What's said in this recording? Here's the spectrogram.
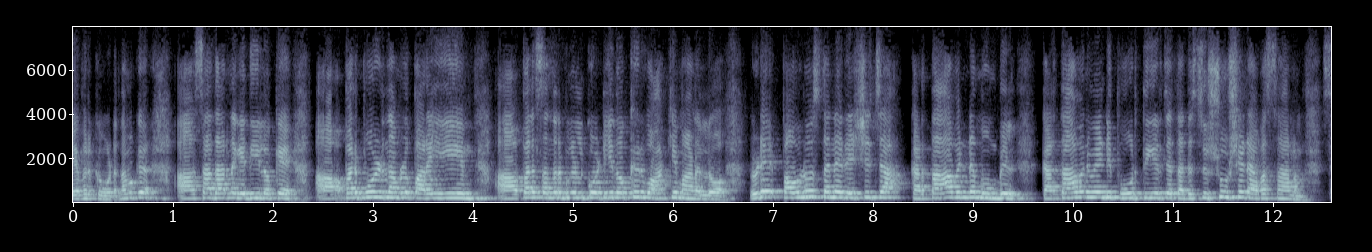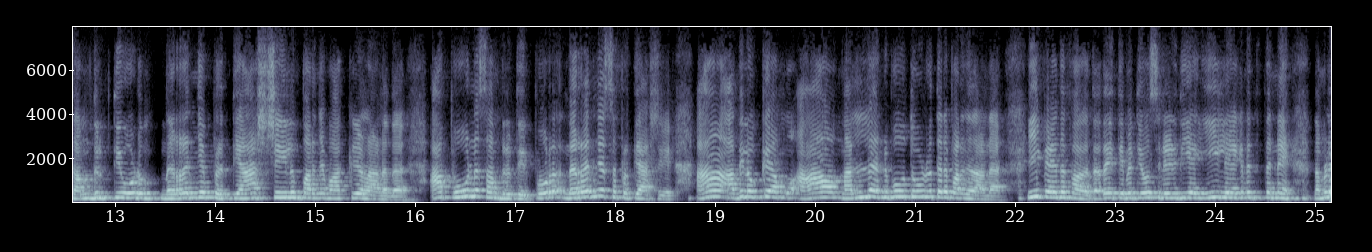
ഏവർക്കും കൂടെ. നമുക്ക് സാധാരണഗതിയിലൊക്കെ പലപ്പോഴും നമ്മൾ പറയുകയും പല സന്ദർഭങ്ങളിൽ കോട്ട് ചെയ്യുന്നൊക്കെ ഒരു വാക്യമാണല്ലോ. ഇവിടെ പൗലോസ് തന്നെ രക്ഷിച്ച കർത്താവിന്റെ മുമ്പിൽ കർത്താവിന് വേണ്ടി പൂർത്തീകരിച്ച തന്റെ ശുശ്രൂഷയുടെ അവസാനം സംതൃപ്തിയോടും നിറഞ്ഞ പ്രത്യാശയിലും പറഞ്ഞ വാക്കുകളാണിത്. ആ പൂർണ സംതൃപ്തി നിറഞ്ഞ പ്രത്യാശയിൽ ആ അതിലൊക്കെ ആ നല്ല അനുഭവത്തോട് തന്നെ പറഞ്ഞതാണ്. ഈ വേദഭാഗത്ത് അതായത് തിമത്യോസിന് എഴുതിയ ഈ ലേഖനത്തിൽ തന്നെ നമ്മൾ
